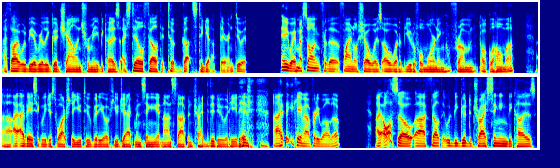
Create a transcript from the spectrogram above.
I thought it would be a really good challenge for me because I still felt it took guts to get up there and do it. Anyway, my song for the final show was "Oh What a Beautiful Morning" from Oklahoma. Uh, I, I, basically just watched a YouTube video of Hugh Jackman singing it nonstop and tried to do what he did. I think it came out pretty well, though. I also uh, felt it would be good to try singing because,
